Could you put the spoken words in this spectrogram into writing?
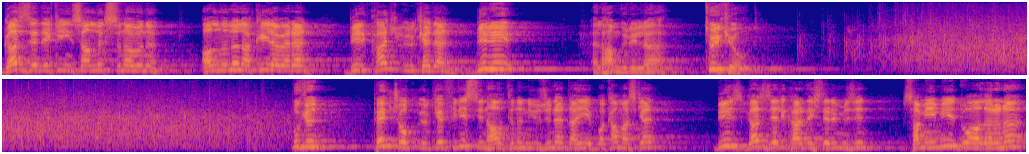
Gazze'deki insanlık sınavını alnının akıyla veren birkaç ülkeden biri elhamdülillah Türkiye oldu. Bugün pek çok ülke Filistin halkının yüzüne dahi bakamazken biz Gazze'li kardeşlerimizin samimi dualarına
